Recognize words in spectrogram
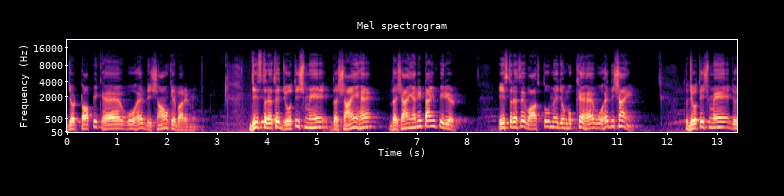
जो टॉपिक है, वो है दिशाओं के बारे में। जिस तरह से ज्योतिष में दशाएँ हैं, दशाएँ यानी टाइम पीरियड इस तरह से वास्तु में जो मुख्य है, वो है दिशाएँ। तो ज्योतिष में जो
